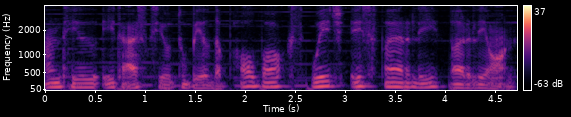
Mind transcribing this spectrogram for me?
until it asks you to build a PAL box, which is fairly early on.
